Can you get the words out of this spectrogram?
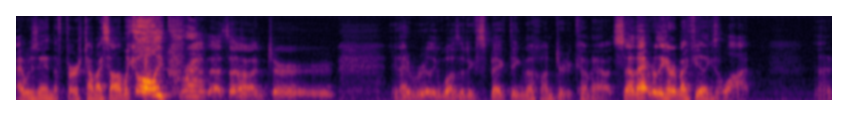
I was in the first time I saw them. Like, holy crap, that's a hunter! And I really wasn't expecting the hunter to come out. So that really hurt my feelings a lot. Uh,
